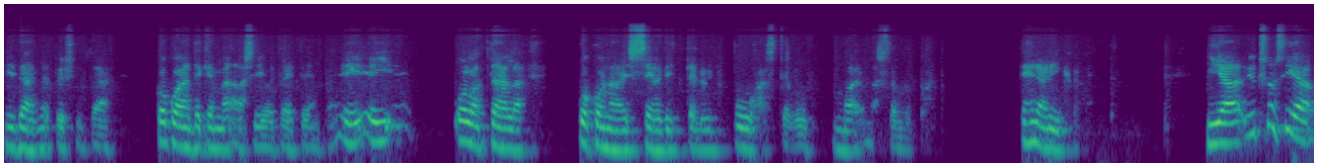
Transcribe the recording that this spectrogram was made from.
sitä, että me pystytään koko ajan tekemään asioita eteenpäin. Ei, ei olla täällä kokonaisselvittelyn, puuhastelun maailmassa mukana. Tehdään inkrementteja. Ja yksi asia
